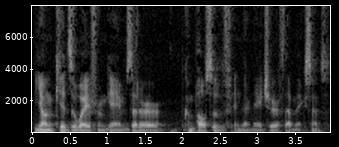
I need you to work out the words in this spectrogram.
young kids away from games that are compulsive in their nature, if that makes sense.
